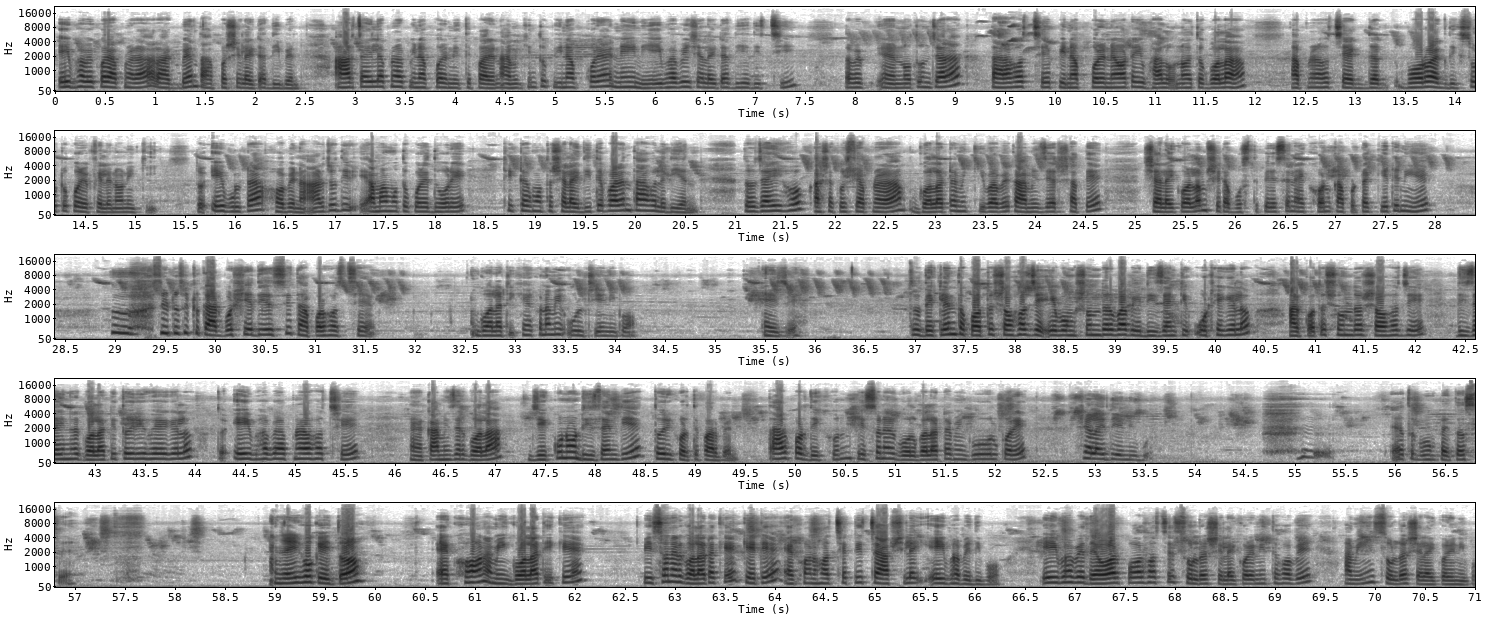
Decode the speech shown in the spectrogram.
এইভাবে করে আপনারা রাখবেন, তারপর সেলাইটা দিবেন। আর চাইলে আপনারা পিন আপ করে নিতে পারেন। আমি কিন্তু পিন আপ করে নেইনি, এইভাবেই সেলাইটা দিয়ে দিচ্ছি। তবে নতুন যারা, তারা হচ্ছে পিন আপ করে নেওয়াটাই ভালো, নয়তো গলা আপনারা হচ্ছে একদিক বড় একদিক ছোটো করে ফেলেন অনেকেই। তো এই ভুলটা হবে না। আর যদি আমার মতো করে ধরে ঠিকঠাক মতো সেলাই দিতে পারেন তাহলে দিয়েন। তো যাই হোক আশা করছি আপনারা গলাটা আমি কীভাবে কামিজের সাথে সেলাই করলাম সেটা বুঝতে পেরেছেন। এখন কাপড়টা কেটে নিয়ে ছোটো ছোটো কাট বসিয়ে দিয়েছি। তারপর হচ্ছে গলাটিকে এখন আমি উল্টিয়ে নিব। এই যে। তো দেখলেন তো কত সহজে এবং সুন্দরভাবে ডিজাইনটি উঠে গেল আর কত সুন্দর সহজে ডিজাইনের গলাটি তৈরি হয়ে গেল। তো এইভাবে আপনারা হচ্ছে কামিজের গলা যে কোনো ডিজাইন দিয়ে তৈরি করতে পারবেন। তারপর দেখুন, পেছনের গোল গলাটা আমি গোল করে সেলাই দিয়ে নিব। এত ঘুম পাইতেছে। যাই হোক, এই তো। এখন আমি গলাটিকে, পিছনের গলাটাকে কেটে এখন হচ্ছে একটি চাপ সেলাই এইভাবে দিব। এইভাবে দেওয়ার পর হচ্ছে শোল্ডার সেলাই করে নিতে হবে। আমি শোল্ডার সেলাই করে নিব।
